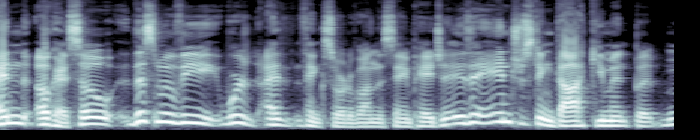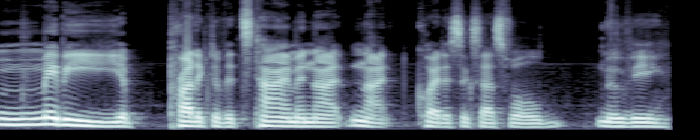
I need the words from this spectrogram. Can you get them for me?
and okay, so this movie, we're I think sort of on the same page. It's an interesting document, but maybe a product of its time and not not quite a successful movie.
